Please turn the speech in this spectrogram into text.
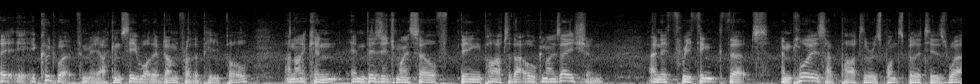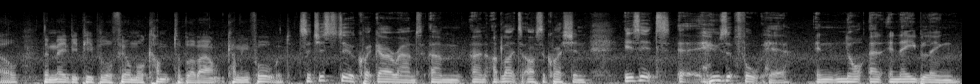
it, it could work for me. I can see what they've done for other people and I can envisage myself being part of that organisation. And if we think that employers have part of the responsibility as well, then maybe people will feel more comfortable about coming forward. So just to do a quick go around, um, and I'd like to ask the question: Is it uh, who's at fault here in not uh, enabling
